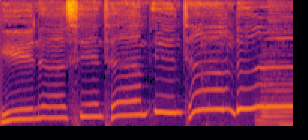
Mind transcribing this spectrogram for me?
In a sentimental mood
